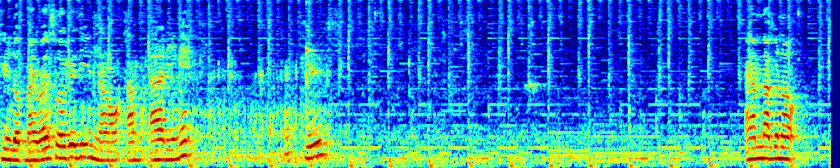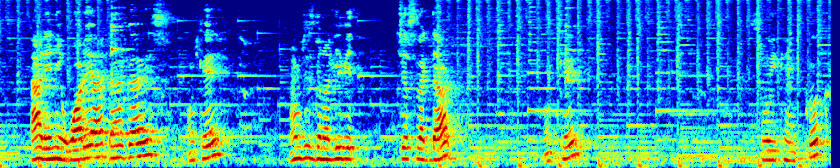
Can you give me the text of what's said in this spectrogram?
cleaned up my rice already. Now I'm adding it. Okay. I'm not gonna add any water at that guys. Okay. I'm just gonna leave it just like that. Okay so it can cook.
